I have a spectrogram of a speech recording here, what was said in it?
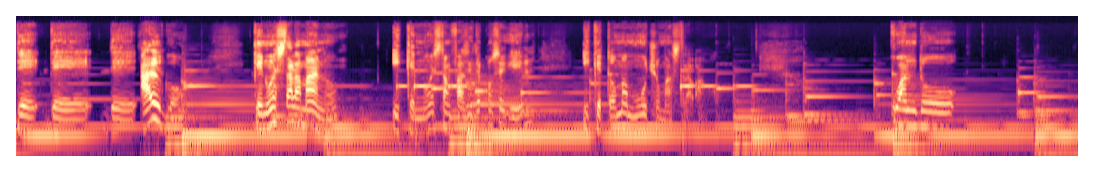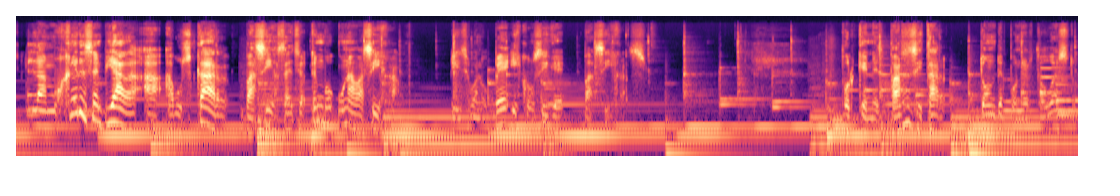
de, algo que no está a la mano y que no es tan fácil de conseguir y que toma mucho más trabajo. Cuando la mujer es enviada a, buscar vasijas, tengo una vasija, dice, bueno, ve y consigue vasijas. Porque va a necesitar dónde poner todo esto.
